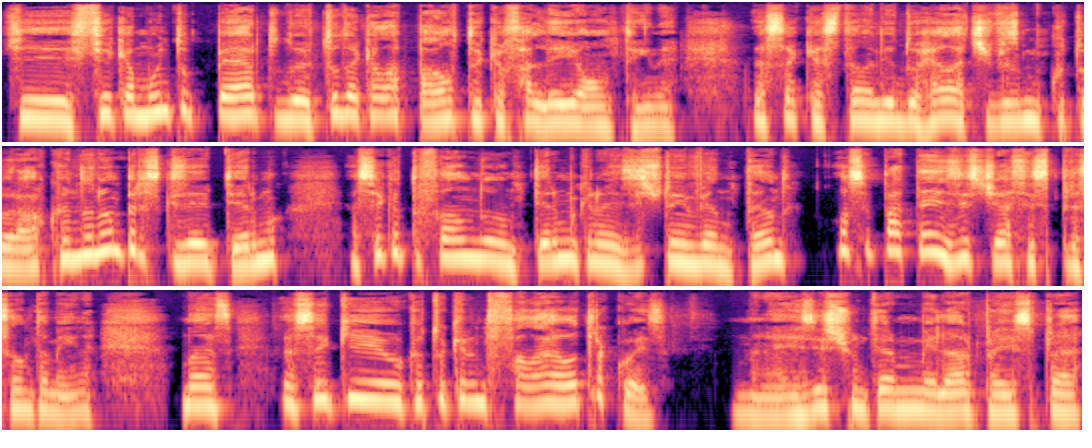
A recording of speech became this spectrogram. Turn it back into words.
que fica muito perto de toda aquela pauta que eu falei ontem, né? Dessa questão ali do relativismo cultural, que eu ainda não pesquisei o termo. Eu sei que eu tô falando um termo que não existe, tô inventando. Ou se até existe essa expressão também, né? Mas eu sei que o que eu tô querendo falar é outra coisa. Né? Existe um termo melhor para isso, para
